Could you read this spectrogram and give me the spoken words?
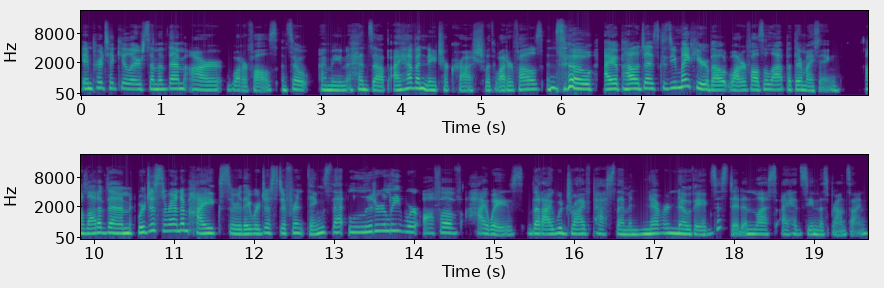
In particular, some of them are waterfalls. And so, I mean, heads up, I have a nature crush with waterfalls. And so I apologize because you might hear about waterfalls a lot, but they're my thing. A lot of them were just random hikes or they were just different things that literally were off of highways that I would drive past them and never know they existed unless I had seen this brown sign.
